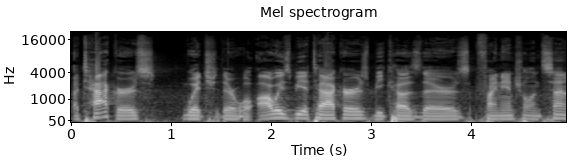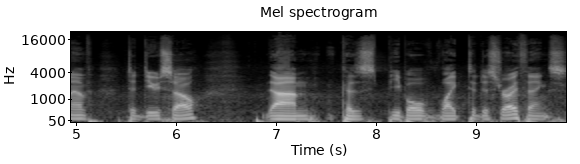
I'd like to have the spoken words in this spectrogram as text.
attackers, which there will always be attackers because there's financial incentive to do so, because people like to destroy things.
